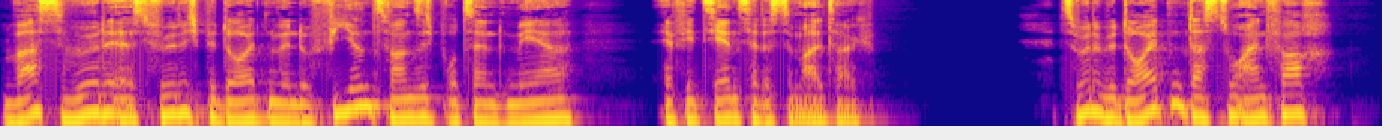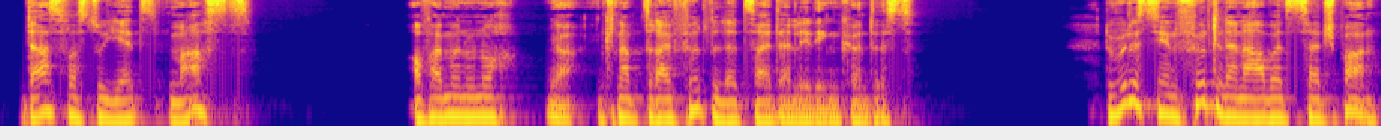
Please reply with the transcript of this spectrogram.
Was würde es für dich bedeuten, wenn du 24 Prozent mehr Effizienz hättest im Alltag? Es würde bedeuten, dass du einfach das, was du jetzt machst, auf einmal nur noch ja, knapp drei Viertel der Zeit erledigen könntest. Du würdest dir ein Viertel deiner Arbeitszeit sparen.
